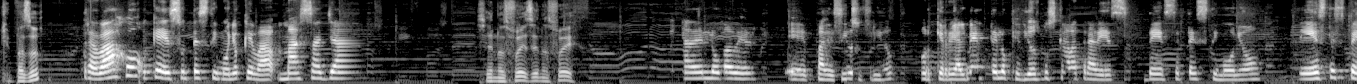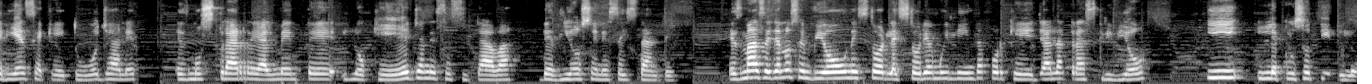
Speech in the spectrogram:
¿Qué pasó? trabajo, que es un testimonio que va más allá Se nos fue, se nos fue. de lo haber eh, padecido, sufrido, porque realmente lo que Dios buscaba a través de este testimonio, de esta experiencia que tuvo Janet, es mostrar realmente lo que ella necesitaba de Dios en ese instante. Es más, ella nos envió una historia, la historia muy linda porque ella la transcribió y le puso título.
